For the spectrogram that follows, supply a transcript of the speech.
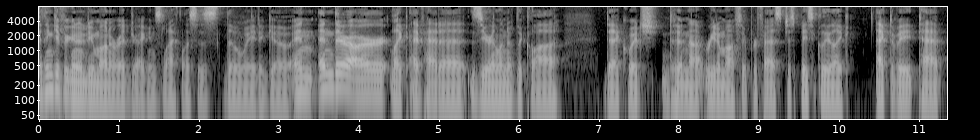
I think if you're gonna do mono red dragons, Lathliss is the way to go. And and there are like I've had a Zirilan of the Claw deck, which to not read them off super fast, just basically like activate, tap,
